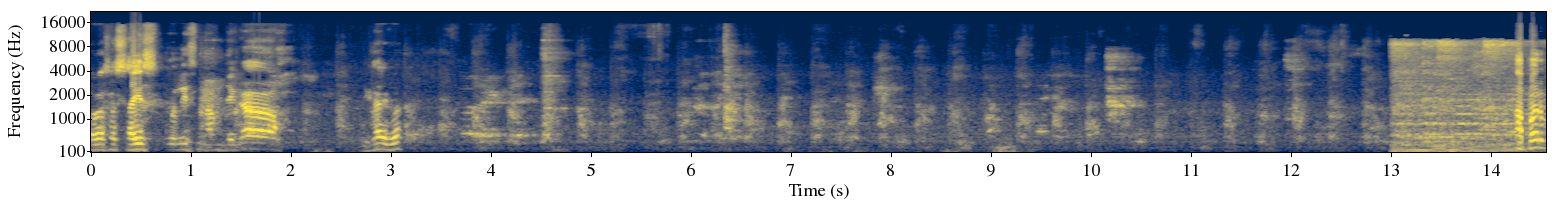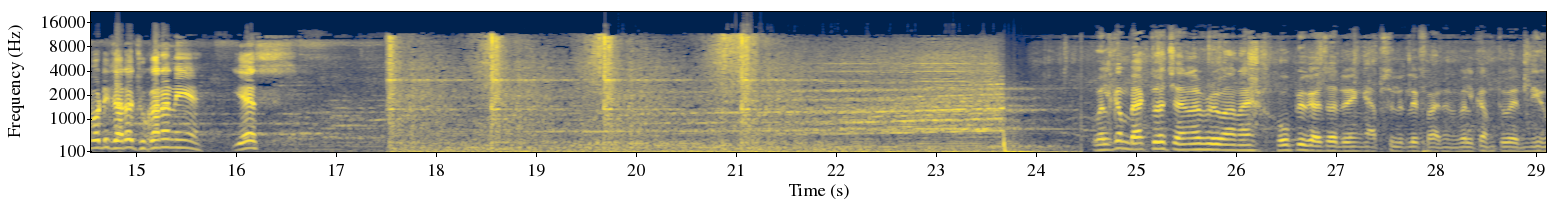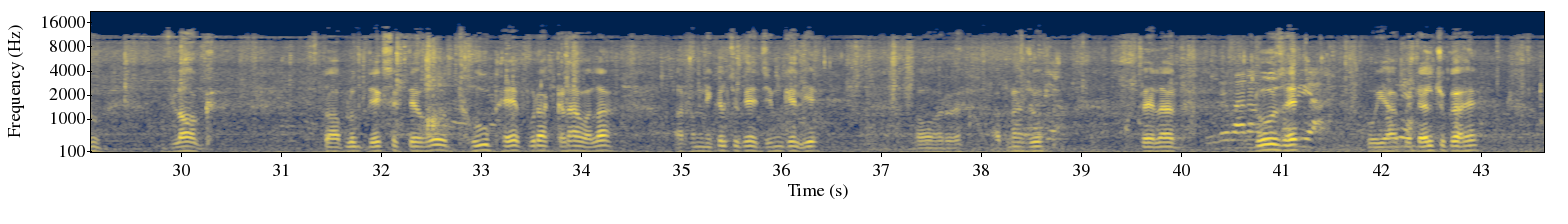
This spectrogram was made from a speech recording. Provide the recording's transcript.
थोड़ा सा साइज़ बोले इसमें हम देगा दिखा अपर बॉडी ज़्यादा झुकाना नहीं है। Yes welcome back to the channel I hope you guys are doing absolutely fine and welcome to a new vlog. तो आप लोग देख सकते हो, धूप है पूरा कड़ा वाला और हम निकल चुके हैं जिम के लिए। और अपना जो पहला डोज है, वो यहाँ पे डल चुका है।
